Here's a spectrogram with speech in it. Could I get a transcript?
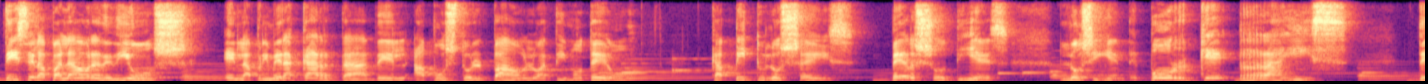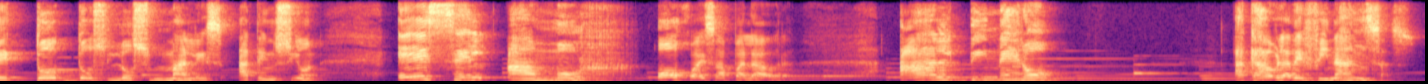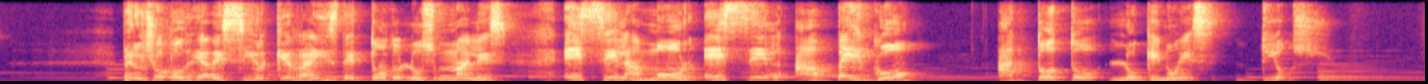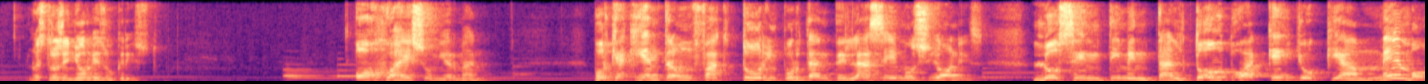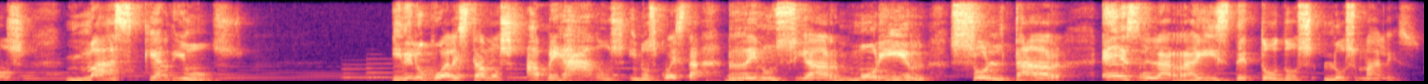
Dice la palabra de Dios en la primera carta del apóstol Pablo a Timoteo, capítulo 6, verso 10, lo siguiente, porque raíz de todos los males, atención, es el amor, ojo a esa palabra, al dinero. Acá habla de finanzas pero yo podría decir que raíz de todos los males es el amor, es el apego a todo lo que no es Dios. Nuestro Señor Jesucristo. Ojo a eso, mi hermano. Porque aquí entra un factor importante, las emociones, lo sentimental, todo aquello que amemos más que a Dios y de lo cual estamos apegados y nos cuesta renunciar, morir, soltar, es la raíz de todos los males.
